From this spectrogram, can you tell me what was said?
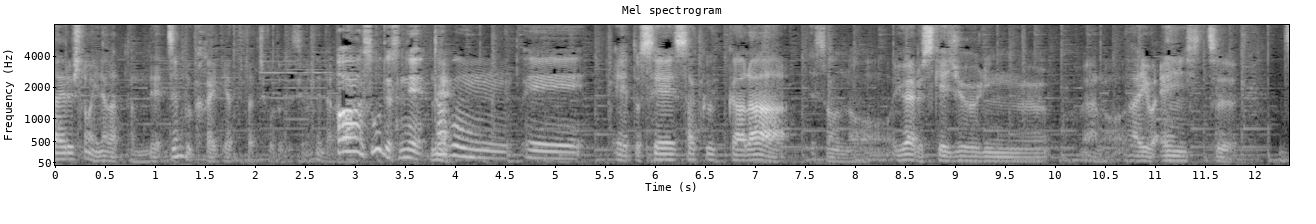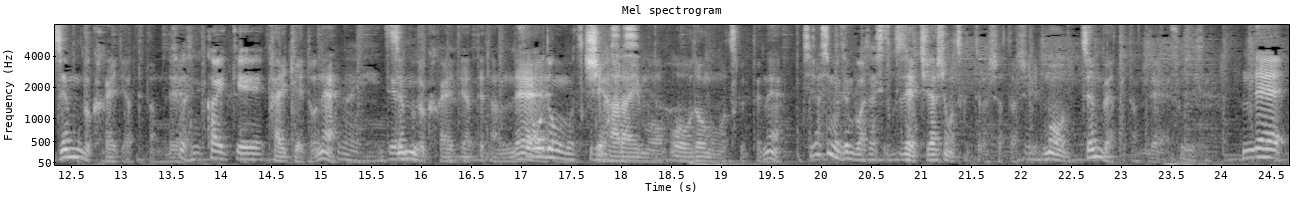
える人がいなかったんで全部抱えてやってたってことですよねああそうですね。多分、えー。えー、と制作からそのいわゆるスケジューリングあのあるいは演出全部抱えてやってたんで。ね。会計。会計とね、はい。全部。抱えてやってたんで支払いも大道具も作ってね。チラシも全部渡してでチラシも作ってらっしゃったし、もう全部やってたんで。そうですね。で、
